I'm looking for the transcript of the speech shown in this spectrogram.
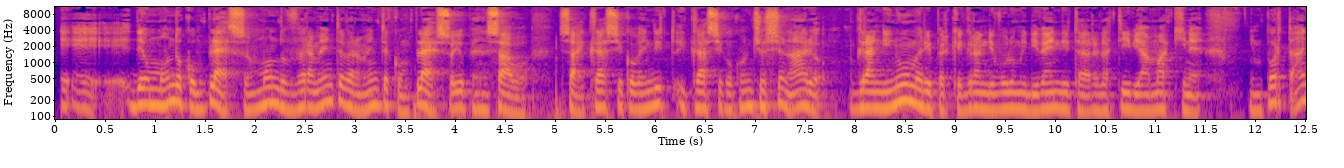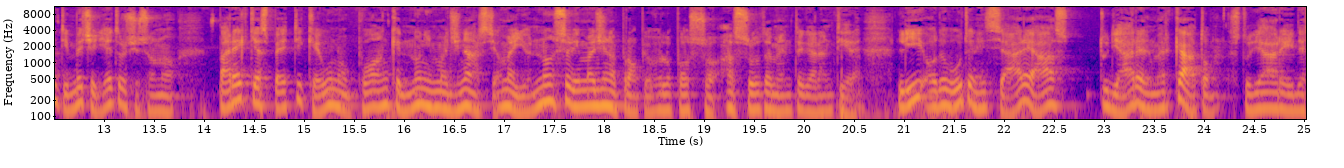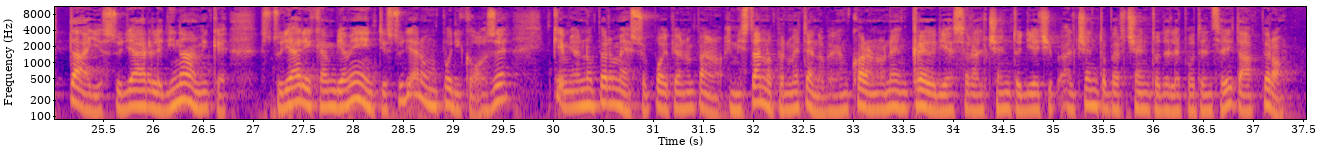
ed è un mondo complesso, è un mondo veramente, veramente complesso. Io pensavo, sai, il classico, vendito, il classico concessionario, grandi numeri perché grandi volumi di vendita relativi a macchine importanti, invece dietro ci sono parecchi aspetti che uno può anche non immaginarsi, o meglio, non se lo immagina proprio, ve lo posso assolutamente garantire. Lì ho dovuto iniziare a studiare il mercato, studiare i dettagli, studiare le dinamiche, studiare i cambiamenti, studiare un po' di cose che mi hanno permesso poi piano piano e mi stanno permettendo perché ancora non è, credo di essere al, 110, al 100% delle potenzialità, però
